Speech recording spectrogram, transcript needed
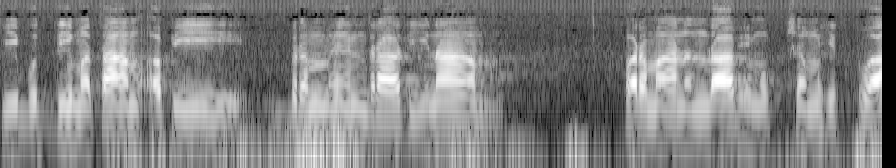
कि बुद्धिमताम अपि ब्रह्मेन्द्रादीनाम परमानंदाभिमुख्यम हित्वा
